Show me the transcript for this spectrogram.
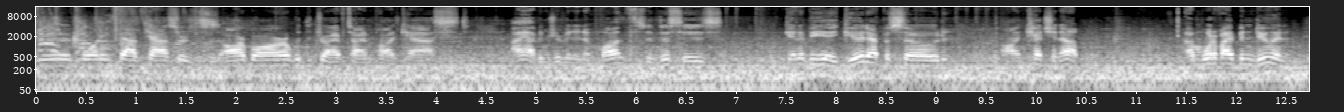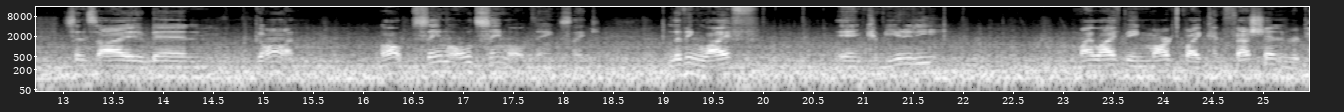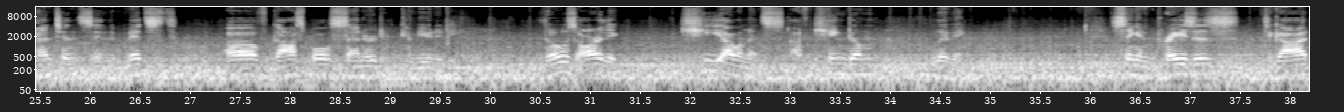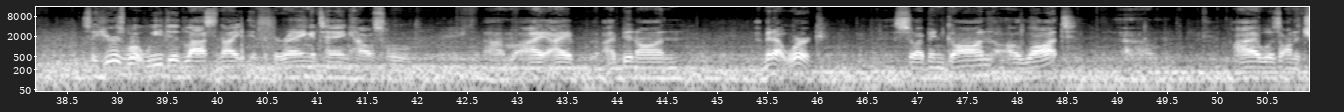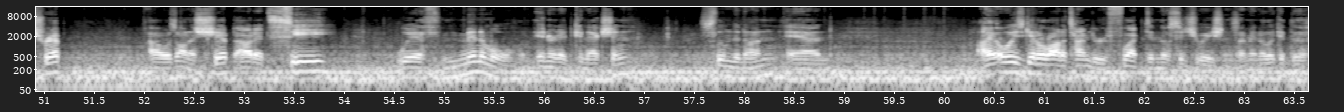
Good morning, Fabcasters. This is R Bar with the Drive Time Podcast. I haven't driven in a month, so this is going to be a good episode on catching up. Um, what have I been doing since I've been gone? Well, same old, same old things like living life in community, my life being marked by confession and repentance in the midst of gospel centered community. Those are the key elements of kingdom living. Singing praises to God. So here's what we did last night in the Barangatang household. Um, I, I've, I've been on, I've been at work, so I've been gone a lot. Um, I was on a trip. I was on a ship out at sea with minimal internet connection slim to none, and I always get a lot of time to reflect in those situations. I mean, I look at the,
